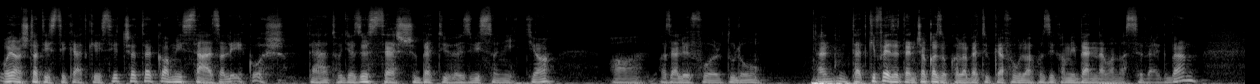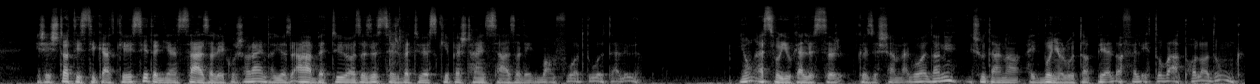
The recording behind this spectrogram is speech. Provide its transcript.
olyan statisztikát készítsetek, ami százalékos. Tehát, hogy az összes betűhöz viszonyítja a, az előforduló. Tehát kifejezetten csak azokkal a betűkkel foglalkozik, ami benne van a szövegben, és egy statisztikát készít, egy ilyen százalékos arányt, hogy az A betű az az összes betűhez képest hány százalékban fordult elő. Jó, ezt fogjuk először közösen megoldani, és utána egy bonyolultabb példa felé tovább haladunk.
